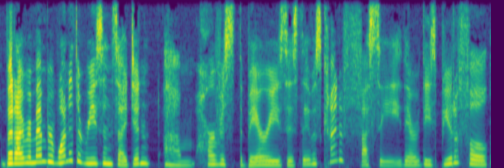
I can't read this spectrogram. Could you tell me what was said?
But I remember one of the reasons I didn't um, harvest the berries is it was kind of fussy. There were these beautiful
